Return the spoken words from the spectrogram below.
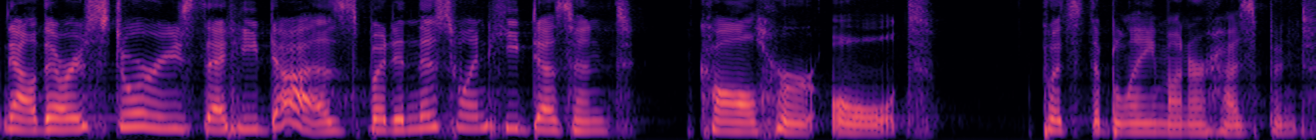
Now, there are stories that he does, but in this one, he doesn't call her old, puts the blame on her husband.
